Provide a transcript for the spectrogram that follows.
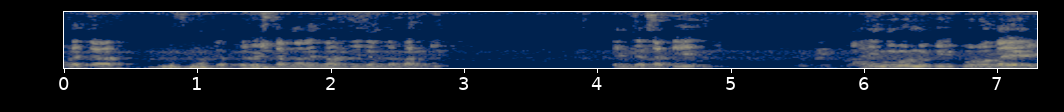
प्रचार प्रवेश करणार आहेत भारतीय जनता पार्टी त्यांच्यासाठी आणि निवडणुकीची पूर्वतयारी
